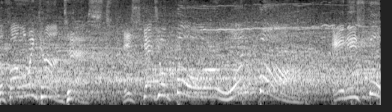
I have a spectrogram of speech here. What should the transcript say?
The following contest is scheduled for one fall. And is for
